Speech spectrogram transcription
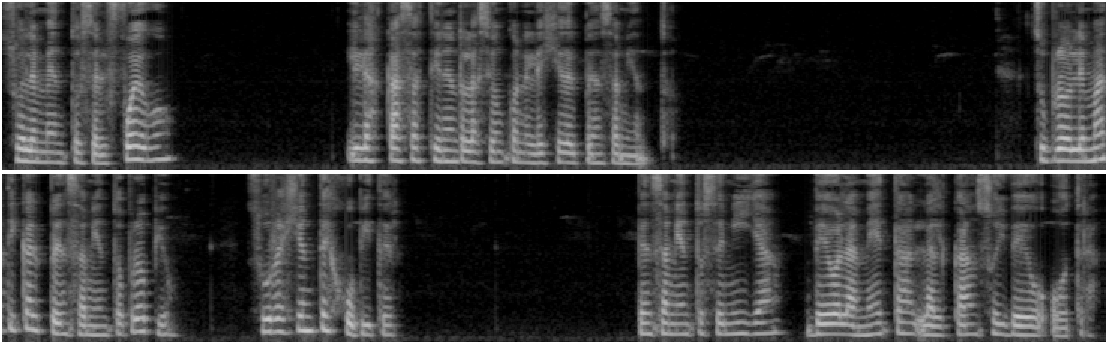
su elemento es el fuego y las casas tienen relación con el eje del pensamiento. Su problemática el pensamiento propio. Su regente es Júpiter. Pensamiento semilla, veo la meta, la alcanzo y veo otra.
